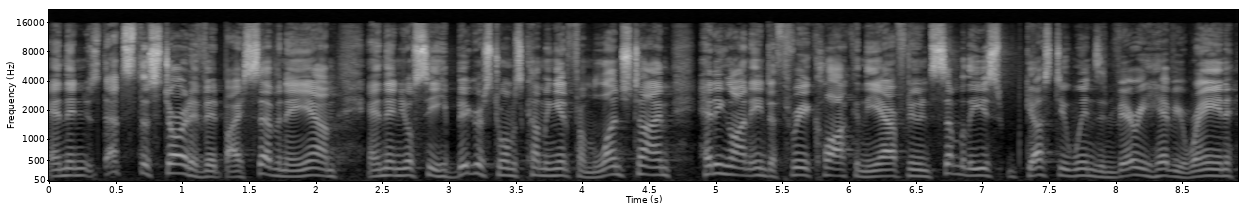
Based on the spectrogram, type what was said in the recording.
and then that's the start of it by 7 a.m. And then you'll see bigger storms coming in from lunchtime, heading on into 3 o'clock in the afternoon. Some of these gusty winds and very heavy rain. And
